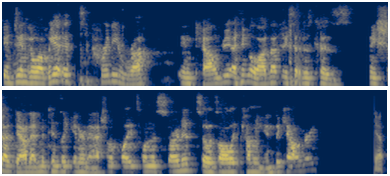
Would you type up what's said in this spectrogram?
it didn't go up. Yeah, it's pretty rough in Calgary. I think a lot of that they said is because they shut down Edmonton's like international flights when this started, so it's all like coming into Calgary. Yep.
